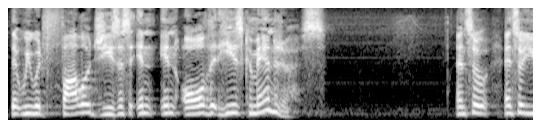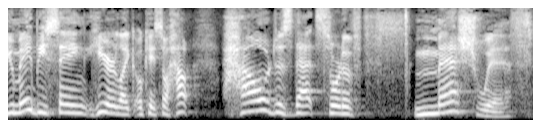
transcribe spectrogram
that we would follow Jesus in, in all that he has commanded us. And so, and so you may be saying here, like, okay, so how, how does that sort of mesh with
